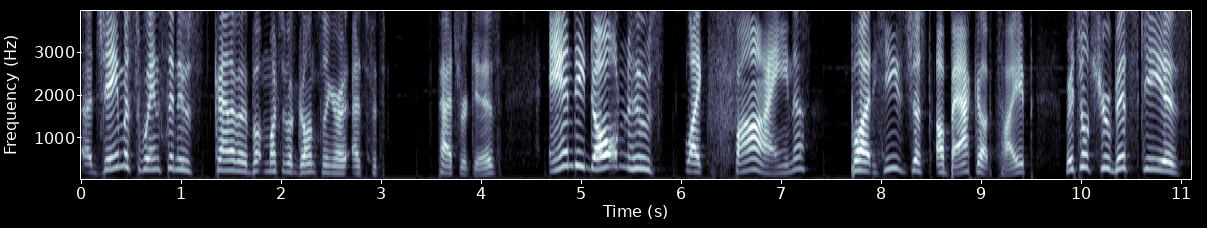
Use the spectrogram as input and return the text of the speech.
uh, Jameis Winston, who's kind of a, much of a gunslinger as Fitzpatrick is, Andy Dalton, who's like fine, but he's just a backup type. Mitchell Trubisky is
